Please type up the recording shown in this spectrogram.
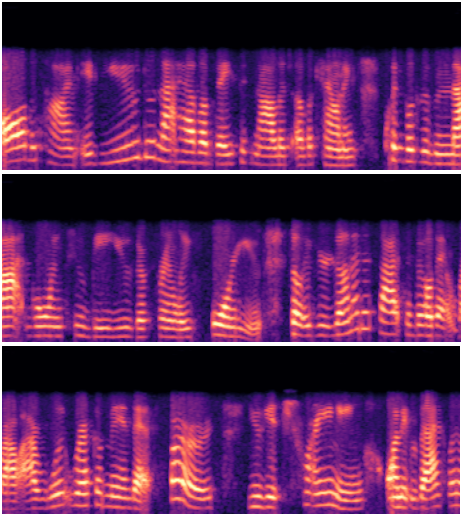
all the time if you do not have a basic knowledge of accounting, QuickBooks is not going to be user friendly for you. So if you're going to decide to go that route, I would recommend that first you get training on exactly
